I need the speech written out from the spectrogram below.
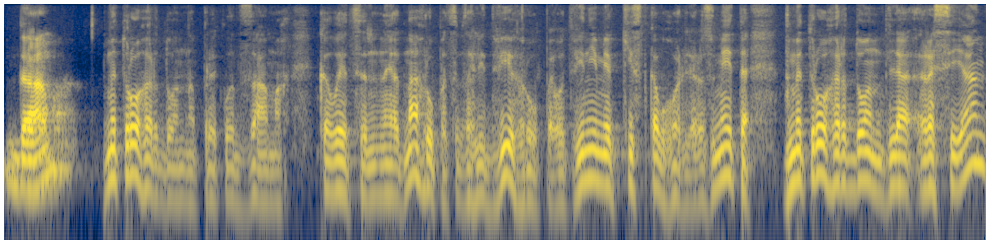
Да. Дмитро Гордон, наприклад, замах, коли це не одна група, це взагалі дві групи. От він їм як кістка в горлі. Розумієте, Дмитро Гордон для росіян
